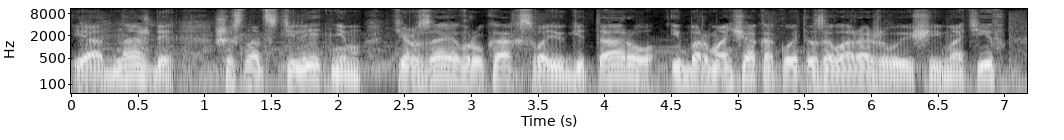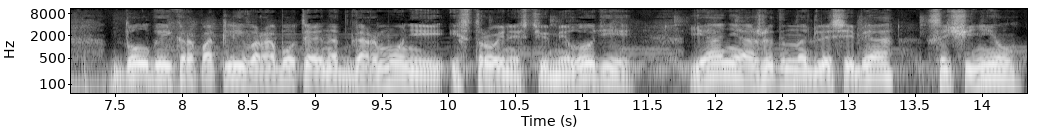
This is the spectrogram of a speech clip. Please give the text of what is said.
И однажды, шестнадцатилетним, терзая в руках свою гитару и бормоча какой-то завораживающий мотив, долго и кропотливо работая над гармонией и стройностью мелодии, я неожиданно для себя сочинил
